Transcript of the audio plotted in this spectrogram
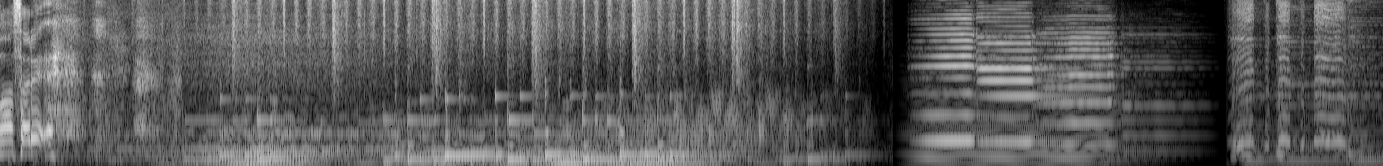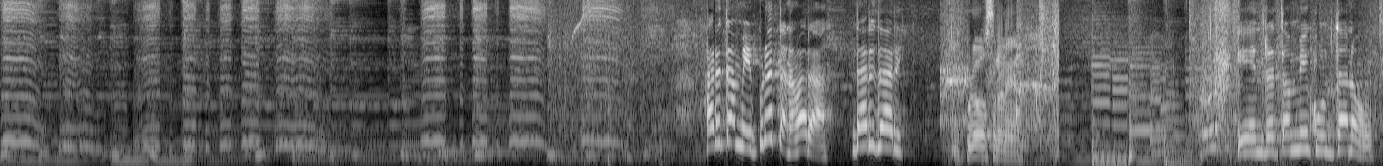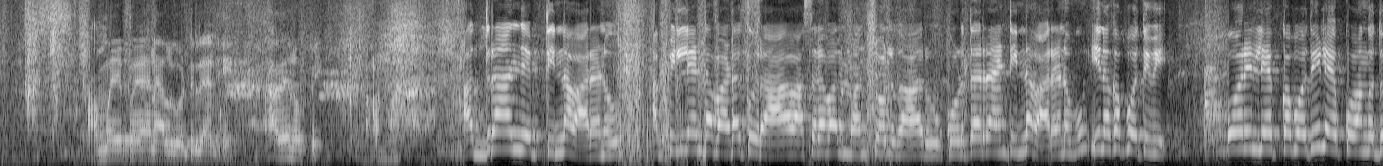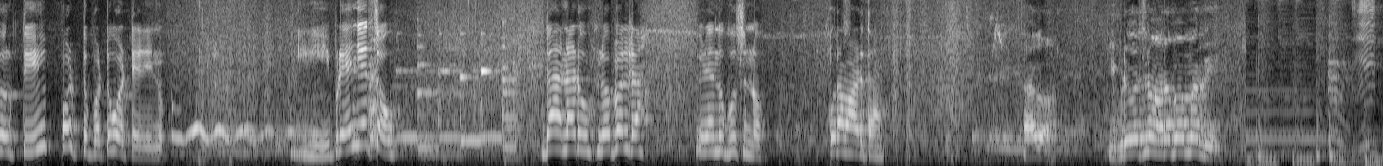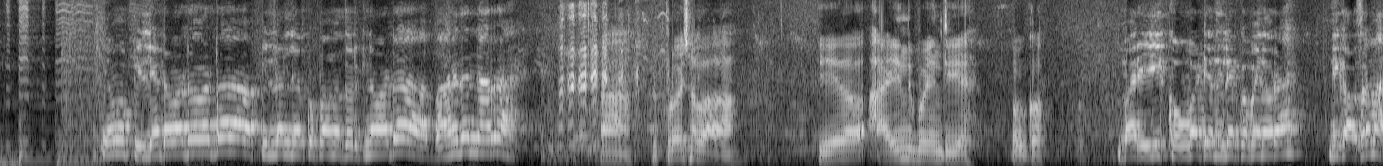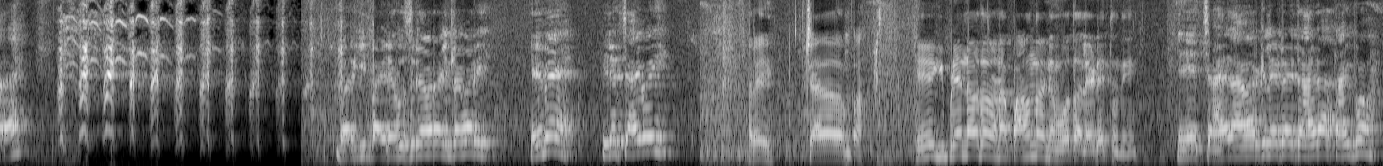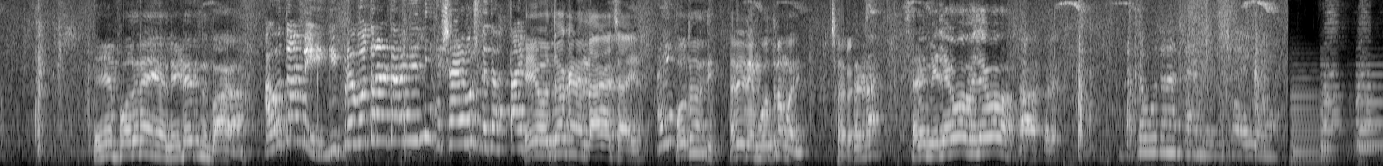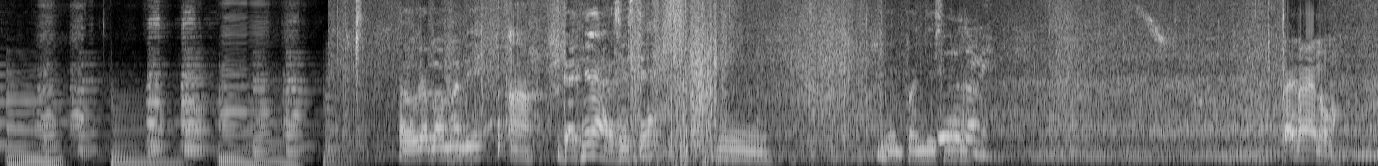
ఆ, సరే అరే తమ్మి ఇప్పుడే తనవరా దారి దారి. ఇప్పుడే వస్తున్నానే ఏంద్ర తమ్మి కుడతాను అమ్మ అయిపోయా వాళ్ళు కొట్టిరు అని. అదే నొప్పి. అద్రా అని చెప్పి తిన్నవారా నువ్వు? ఆ పిల్లెంట వడకురా అసలు వాళ్ళు మంచోళ్ళు గారు కొడతారా అని తిన్నవారా నువ్వు? ఇనకపోతివి. ఓరిని లేపుకపోతే లేపుకోవంగా దొరుకుతీ పొట్టు పొట్టు కొట్టే నేను ఇప్పుడు ఏం చేస్తావు? దా నడు లోపల రా వీడెందుకు కూర్చున్నావు? కూర మాడతాను ఆగో. ఇప్పుడే వచ్చిన అరబా మరి. ఏమో పిల్లి ఎంట వాట వాట పిల్లని లేపుకోపోగా దొరికిన వాట బాగానే తిన్నారా ఆ, ఇప్పుడు వచ్చినావా ఏదో అయింది పోయింది ఊకో మరి ఈ కొవ్వటి ఎందుకు లేపుకపోయినవరా? నీకు అవసరమారా మరి ఈ బయట కూర్చునేవరా ఇంట్లో మరి. ఏమే వీళ్ళకి చాయ్ పోయి. అరే చాయ్ తాగంపా ఏ ఇప్పుడు ఏం నాకు పని ఉందా నేను పోతా లేట్ అవుతుంది. ఏ చాయ్ తాగరికి లేట్ అయితే తాగిరా తాగిపో. ఏ పోతేనే ఇక లేట్ అవుతుంది బాగా. అవుతామి ఇప్పుడే పోతున్నట్టు ఏ వద్దాక నేను తాగా చాయ్. పోతున్నా తీ. అరే నేను పోతున్నా మరి. సరే. సరే మెలేవో మెలేవో ఆ, సరే. అవురా బామ్మది గట్టినే అరసిస్తే మేము పని చేసిన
